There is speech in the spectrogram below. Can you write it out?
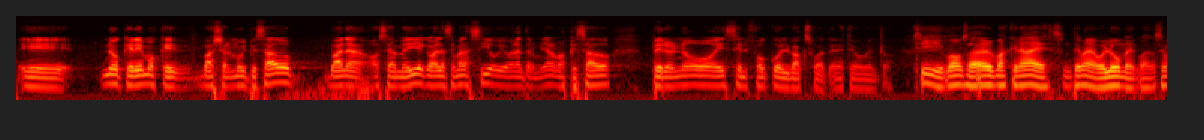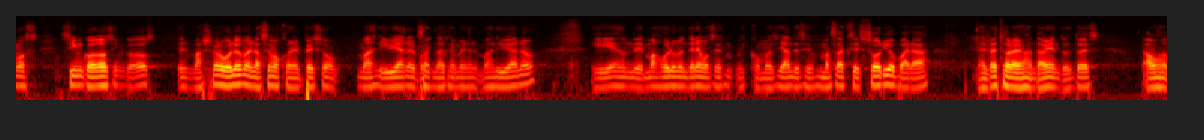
Eh, no queremos que vayan muy pesado. Van a, o sea, a medida que van las semanas, sí, obvio van a terminar más pesado, pero no es el foco del back squat en este momento. Sí, vamos a ver más que nada, es un tema de volumen. Cuando hacemos 5-2, 5-2, el mayor volumen lo hacemos con el peso más liviano, el Exacto. porcentaje más liviano. Y es donde más volumen tenemos, es como decía antes, es más accesorio para el resto de los levantamientos. Entonces, estamos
